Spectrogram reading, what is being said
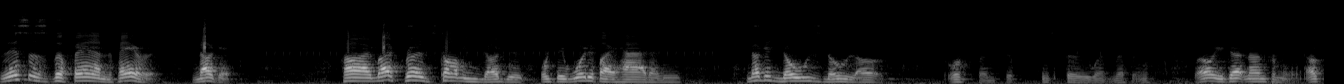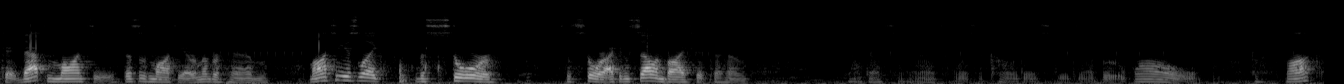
This is the fan favorite, Nugget. Hi, my friends call me Nugget, or they would if I had any. Nugget knows no love or friendship since Billy went missing. Well, you get none from me. Okay, that's Monty. This is Monty. I remember him. Monty is like the store. It's a store. I can sell and buy shit to him. Yeah, those cigarettes, voice recorder, screwdriver. Whoa. The fuck?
